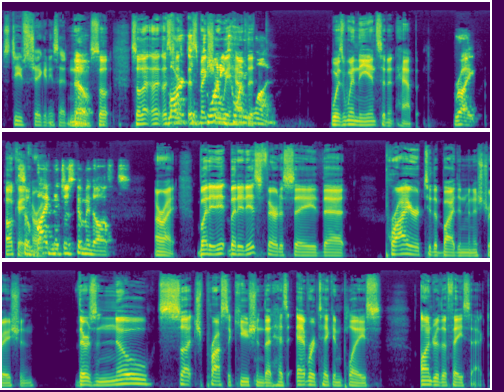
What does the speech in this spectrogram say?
Steve's shaking his head. No. No. So so that, let's March let's make sure we have the 2021. was when the incident happened. Right. Okay. so Biden right. had just come into office. All right, but it but it is fair to say that prior to the Biden administration, there's no such prosecution that has ever taken place under the FACE Act.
